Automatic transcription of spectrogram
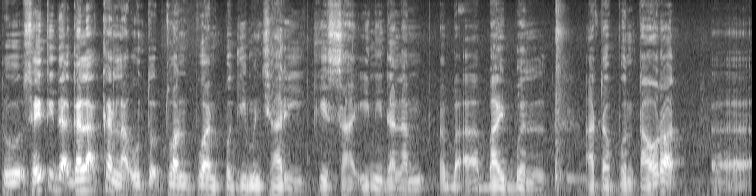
tu saya tidak galakkanlah untuk tuan-puan pergi mencari kisah ini dalam uh, Bible ataupun Taurat uh,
